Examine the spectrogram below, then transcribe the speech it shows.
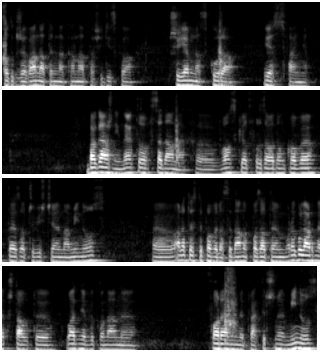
podgrzewana tylna kanapa, siedzisko, przyjemna skóra, jest fajnie. Bagażnik, no jak to w sedanach, e, wąski otwór załadunkowy to jest oczywiście na minus, ale to jest typowe dla sedanów. Poza tym regularne kształty, ładnie wykonany, foremny, praktyczny. Minus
